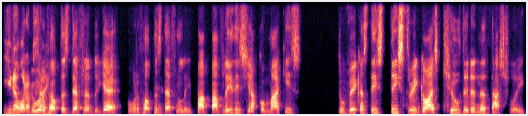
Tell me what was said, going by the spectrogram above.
you know what I'm it saying. It would have helped us definitely. Yeah, it would have helped us definitely. Pa- Pavlidis, Giakoumakis, Douvikas, these these three guys killed it in the Dutch league.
